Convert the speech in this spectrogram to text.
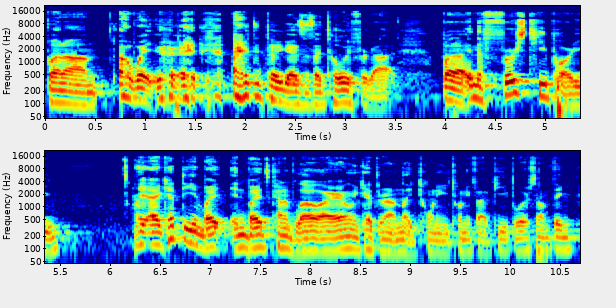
But um, oh wait, I have to tell you guys this. I totally forgot. But uh, in the first tea party, like, I kept the invite invites kind of low. I only kept around like 20, 25 people or something,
